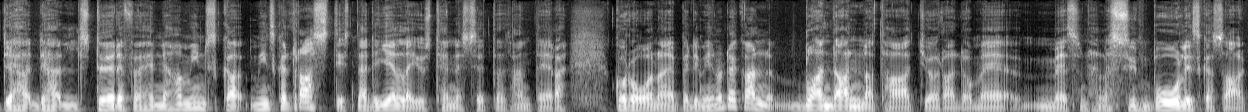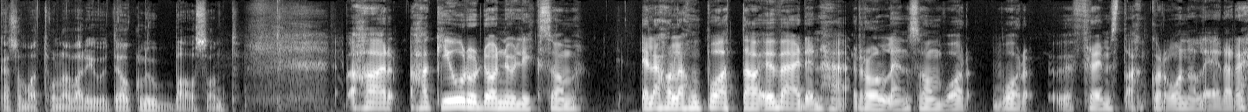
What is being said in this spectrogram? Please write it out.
det, det, stödet för henne har minskat, minskat drastiskt när det gäller just hennes sätt att hantera coronaepidemin. Och det kan bland annat ha att göra då med, med sådana här symboliska saker som att hon har varit ute och klubba och sånt. Har, Kiuru då nu liksom eller håller hon på att ta över den här rollen som vår, vår främsta coronaledare?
